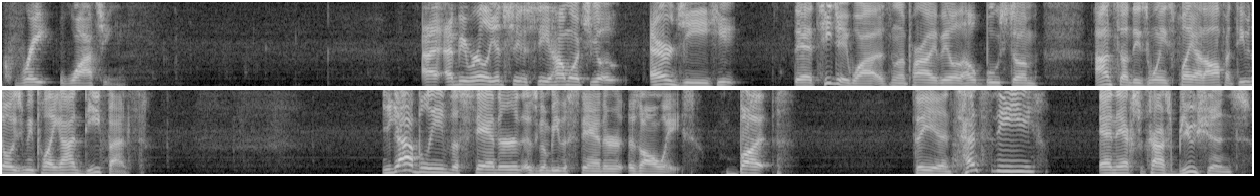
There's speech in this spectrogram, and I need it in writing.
great watching. I, would be really interested to see how much you energy he that TJ Watt is going to probably be able to help boost him on Sundays when he's playing on offense, even though he's going to be playing on defense. You got to believe the standard is going to be the standard as always. But the intensity and the extra contributions,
